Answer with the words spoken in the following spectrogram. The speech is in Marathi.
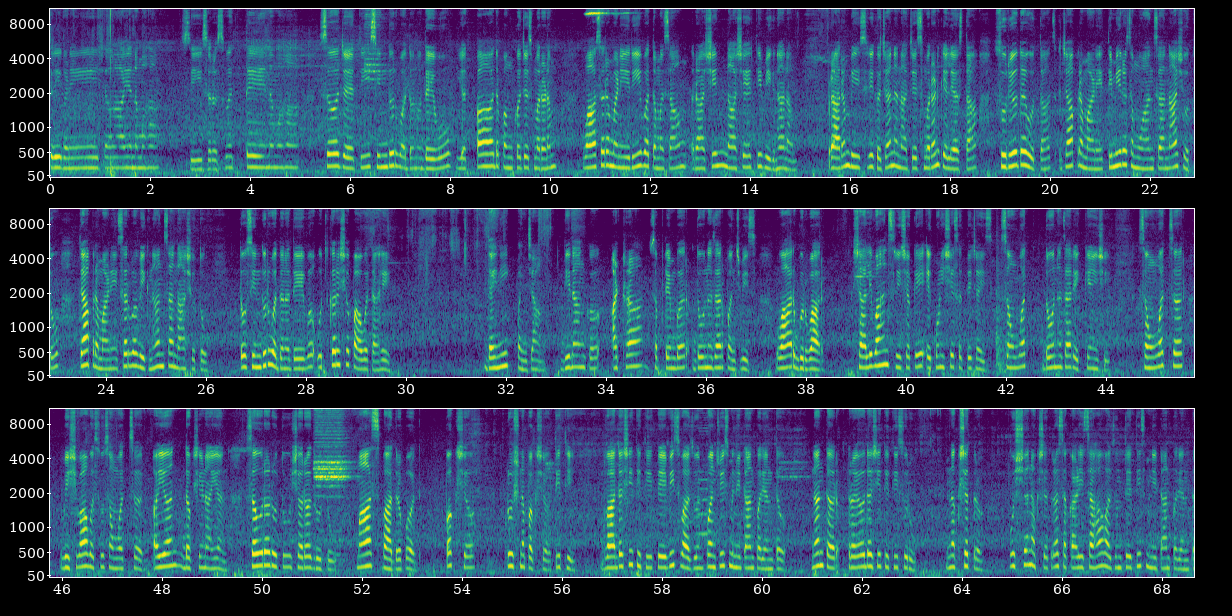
श्री गणेशाय नमः। श्री सरस्वते नमः। स जयति सिन्धुर्वदनु देवो यत्पादपङ्कजस्मरणं। वासरमणिरीव तमसां राशीं नाशयति विघ्नानां। प्रारंभी श्री गजाननाचे स्मरण केले असता सूर्योदय होताच ज्याप्रमाणे तिमिर समूहांचा नाश होतो त्याप्रमाणे सर्व विघ्नांचा नाश होतो. तो सिंदूरवदन देव उत्कर्ष पावत आहे. दैनिक पंचांग दिनांक अठरा सप्टेंबर दोन हजार पंचवीस वार गुरुवार शालिवाहन श्रीशके एकोणीसशे सत्तेचाळीस संवत दोन हजार एक्क्याऐंशी संवत्सर विश्वावसू संवत्सर अयन दक्षिणायन सौर ऋतू शरद ऋतू मास भाद्रपद पक्ष कृष्ण पक्ष तिथी द्वादशी तिथी तेवीस वाजून पंचवीस मिनिटांपर्यंत नंतर त्रयोदशी तिथी सुरू. नक्षत्र. पुष्य नक्षत्र सकाळी सहा वाजून तेहतीस मिनिटांपर्यंत.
